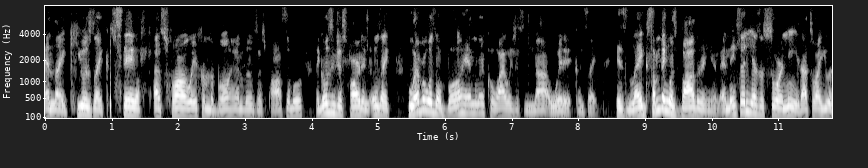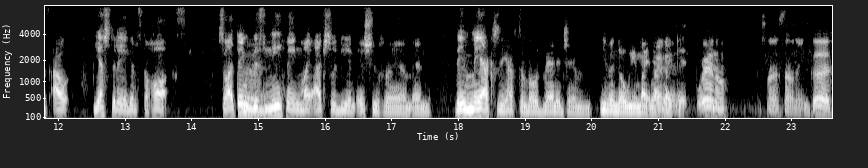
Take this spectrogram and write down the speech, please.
and like he was like staying as far away from the ball handlers as possible. Like it wasn't just Harden. It was like whoever was a ball handler, Kawhi was just not with it because like his leg something was bothering him, and they said he has a sore knee. That's why he was out yesterday against the Hawks. So I think this mm. knee thing might actually be an issue for him, and they may actually have to load manage him, even though we might not like it. Bueno, it's not sounding good.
